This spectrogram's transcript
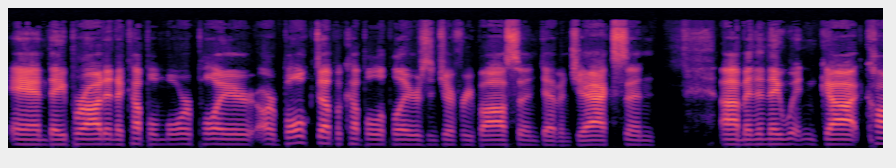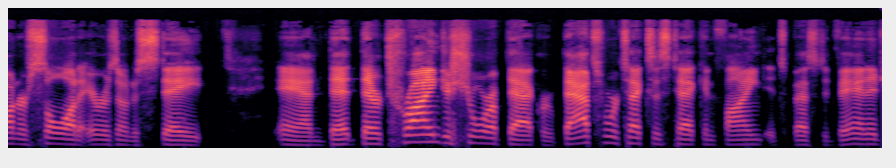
And they brought in a couple more players, or bulked up a couple of players in Jeffrey Bassa and Devin Jackson. Um, and then they went and got Connor Soul out of Arizona State and that they're trying to shore up that group. That's where Texas Tech can find its best advantage.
